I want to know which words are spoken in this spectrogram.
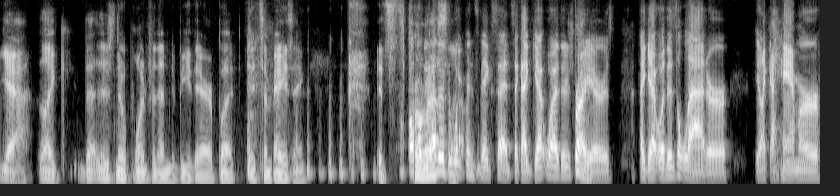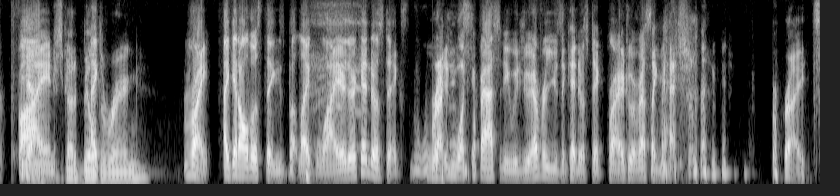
Yeah, like th- there's no point for them to be there, but it's amazing. it's All pro the other weapons make sense. Like I get why there's Right. chairs. I get why there's a ladder. Like a hammer, Yeah, fine. just got to build I- the ring. Right. I get all those things, but like, why are there kendo sticks? Right. In what capacity would you ever use a kendo stick prior to a wrestling match? Right.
